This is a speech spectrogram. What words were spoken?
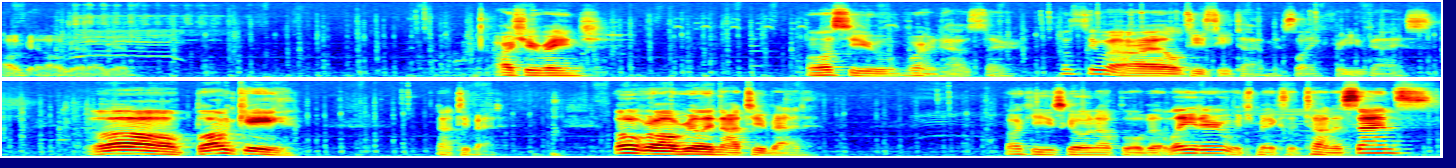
All good. All good. All good. Archery range. Unless you weren't housed there. Let's see what our LTC time is like for you guys. Oh, bunky. Not too bad. Overall, really not too bad. Bunky's going up a little bit later, which makes a ton of sense.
